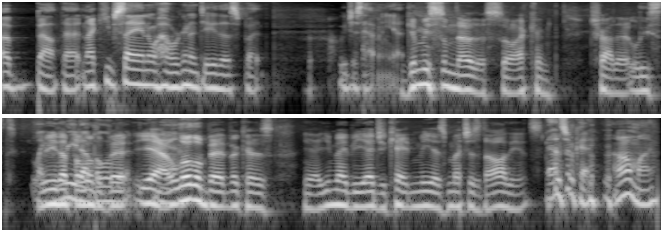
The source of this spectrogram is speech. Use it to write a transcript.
about that, and I keep saying, well, we're gonna do this, but we just haven't yet. Give me some notice so I can try to at least Like, read up read a up a little, little bit. bit. Yeah, Yeah. a little bit because yeah, you may be educating me as much as the audience. That's okay. I don't mind.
